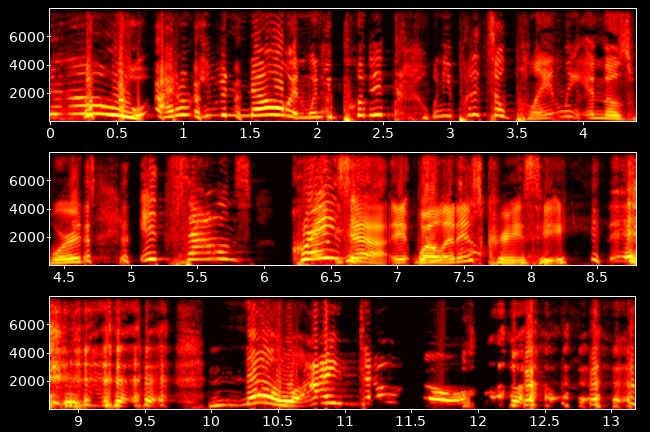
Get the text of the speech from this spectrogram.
know. I don't even know. And when you put it when you put it so plainly in those words, it sounds crazy. Yeah, it, well, it is crazy. no, I don't know. I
